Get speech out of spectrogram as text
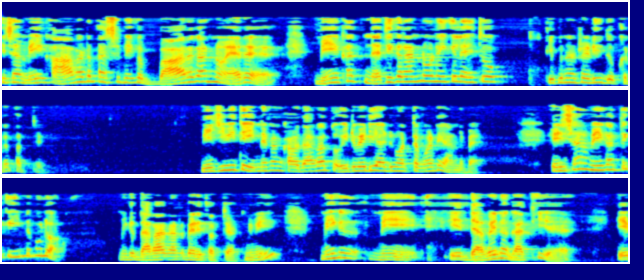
නිසා මේක ආවට පස්සේ මේක බාර ගන්නව ඇර මේකත් නැති කරන්න ඕනේ කියලා හිතුවොත් තිබුණට වැඩි දුක්කටපත් වෙනවා. මේ ජීවිතේ ඉන්නකම් කවදාකවත් ඔయిత වැඩි අඩු මට්ටමකට යන්න බෑ. ඒ නිසා මේකත් එක්ක ඉන්න පුළුවන්. මේක දරා ගන්න බැරි තත්වයක් නෙවෙයි. මේක මේ ඒ දැවෙන ගතිය, ඒ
